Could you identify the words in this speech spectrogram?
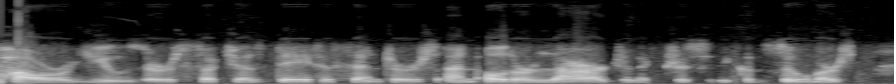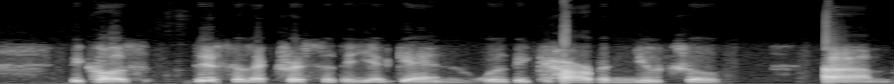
power users, such as data centres and other large electricity consumers, because this electricity, again, will be carbon neutral, um,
